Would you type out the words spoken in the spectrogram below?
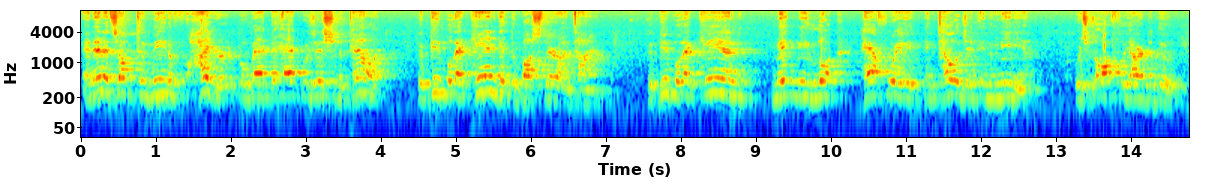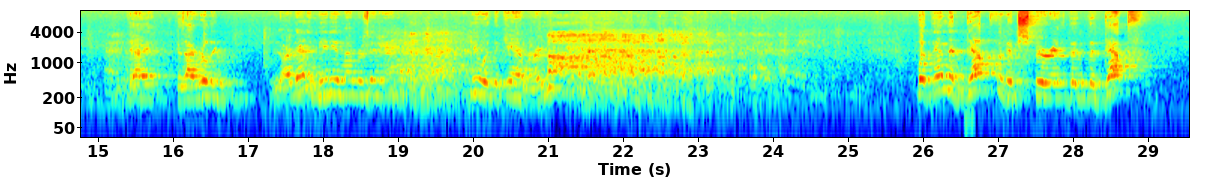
And then it's up to me to hire, go back to acquisition of talent, the people that can get the bus there on time, the people that can make me look halfway intelligent in the media, which is awfully hard to do. Okay? Because I really, are there any media members in here? You with the camera, But then the depth of experience, the, the depth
